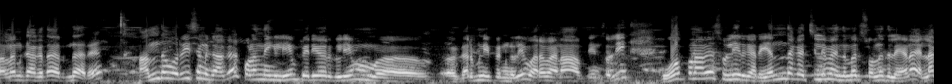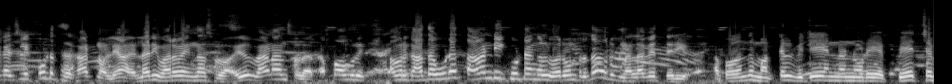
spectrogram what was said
நலனுக்காக தான் இருந்தாரு. அந்த ஒரு ரீசனுக்காக குழந்தைங்களையும் பெரியவர்களையும் ஆஹ், கர்ப்பிணி பெண்களையும் வர வேணாம் அப்படின்னு சொல்லி ஓப்பனாவே சொல்லியிருக்காரு. எந்த கட்சியிலுமே இந்த மாதிரி சொன்னதில்லை. ஏன்னா எல்லா கட்சியிலையும் கூட்டத்தை காட்டணும் இல்லையா? எல்லாரையும் வரவேன்னு தான் சொல்லுவாங்க. இது வேணாம்னு சொல்லாரு. அப்போ அவரு அவருக்கு அதை விட தாண்டி கூட்டங்கள் வரும்ன்றது அவருக்கு நல்லாவே தெரியும். அப்ப வந்து மக்கள் விஜயண்ணனுடைய பேச்சை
